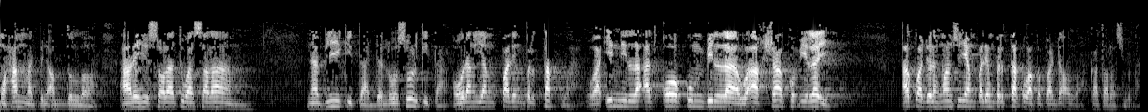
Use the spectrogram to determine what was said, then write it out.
Muhammad bin Abdullah alaihi salatu wassalam nabi kita dan rasul kita, orang yang paling bertakwa. Wa inilah atqakum billah wa akhsyakum ilaih. Aku adalah manusia yang paling bertakwa kepada Allah, kata Rasulullah.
